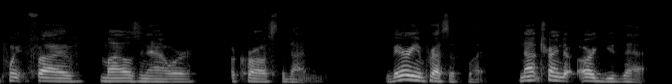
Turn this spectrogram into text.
100.5 miles an hour across the diamond. Very impressive play. Not trying to argue that.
